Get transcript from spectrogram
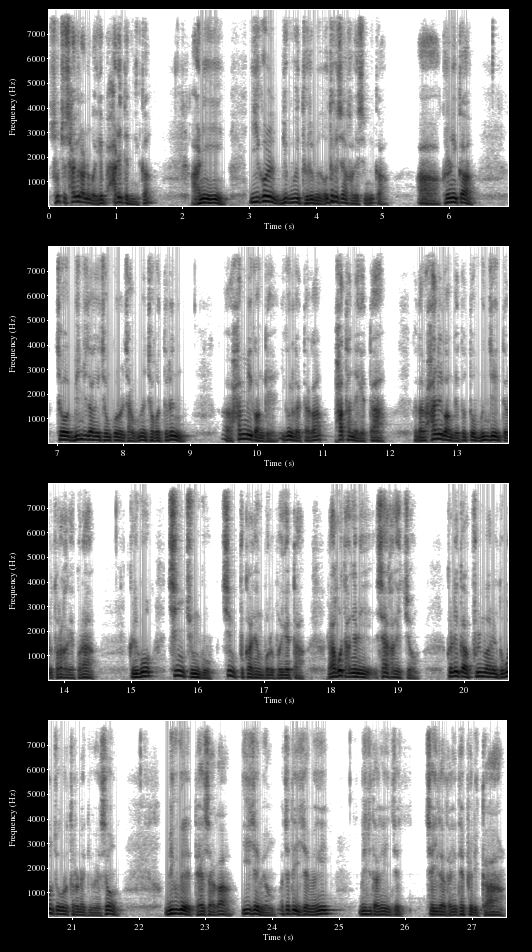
소추 사유라는 거 이게 말이 됩니까? 아니 이걸 미국이 들으면 어떻게 생각하겠습니까? 아 그러니까 저 민주당이 정권을 잡으면 저것들은 어, 한미 관계 이걸 갖다가 파탄 내겠다. 그다음에 한일 관계도 또 문재인 때로 돌아가겠구나. 그리고 친중국, 친북한 행보를 보이겠다라고 당연히 생각하겠죠. 그러니까 불만을 노골적으로 드러내기 위해서 미국의 대사가 이재명, 어쨌든 이재명이 민주당의 이제 제1야당의 대표니까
